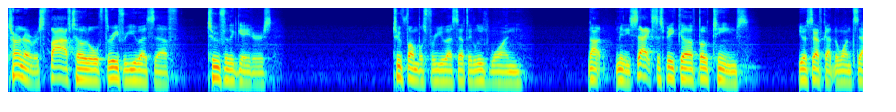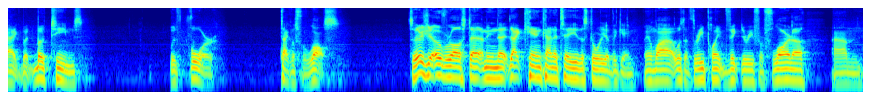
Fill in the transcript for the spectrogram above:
Turnovers, five total, three for USF, two for the Gators. Two fumbles for USF. They lose one not many sacks to speak of. Both teams, USF got the one sack, but both teams with four tackles for loss. So there's your overall stat. I mean, that, that can kind of tell you the story of the game and why it was a three point victory for Florida. Um,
